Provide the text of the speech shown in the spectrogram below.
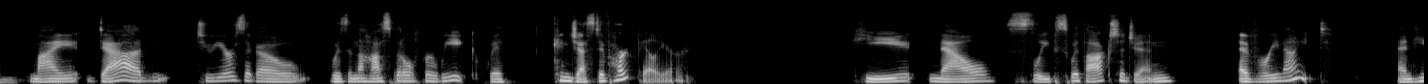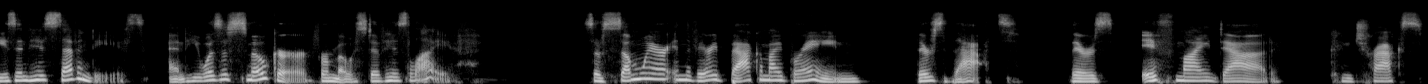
Mm. My dad, two years ago, was in the hospital for a week with congestive heart failure. He now sleeps with oxygen every night, and he's in his 70s, and he was a smoker for most of his life. So, somewhere in the very back of my brain, there's that. There's if my dad contracts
